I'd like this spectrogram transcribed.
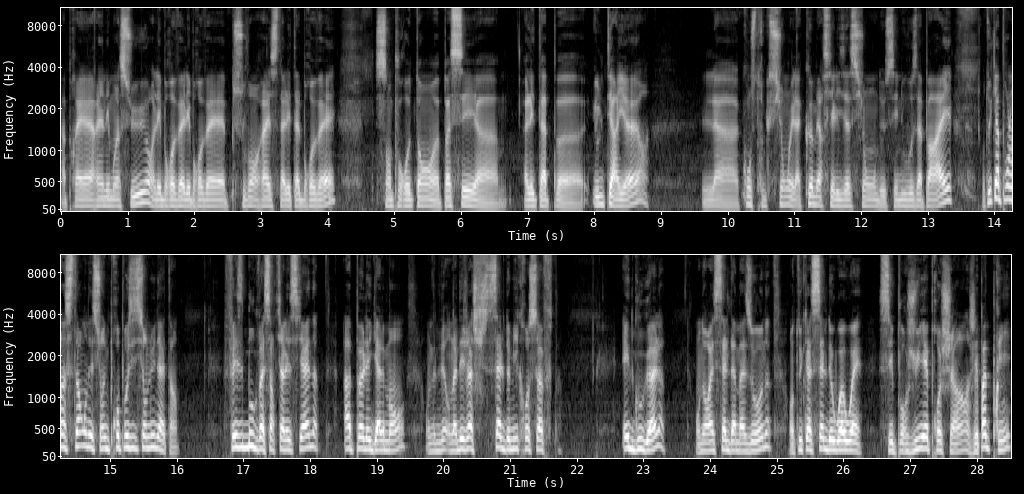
Après, rien n'est moins sûr. Les brevets, les brevets souvent restent à l'état de brevet, sans pour autant euh, passer à, l'étape euh, ultérieure, la construction et la commercialisation de ces nouveaux appareils. En tout cas, pour l'instant, on est sur une proposition de lunettes. Hein. Facebook va sortir les siennes, Apple également. On a, déjà celle de Microsoft et de Google. On aurait celle d'Amazon. En tout cas, celle de Huawei, c'est pour juillet prochain. J'ai pas de prix.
